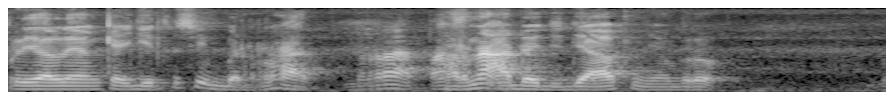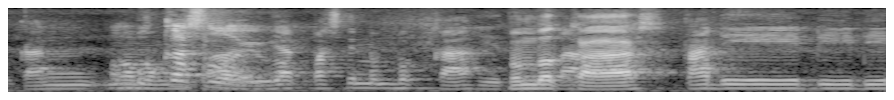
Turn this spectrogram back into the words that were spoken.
perihal yang kayak gitu sih berat Berat pasti. karena ada jejaknya bro bukan Membekas lah, ya, zat, pasti membekas gitu. Membekas. Entah- Tadi di di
